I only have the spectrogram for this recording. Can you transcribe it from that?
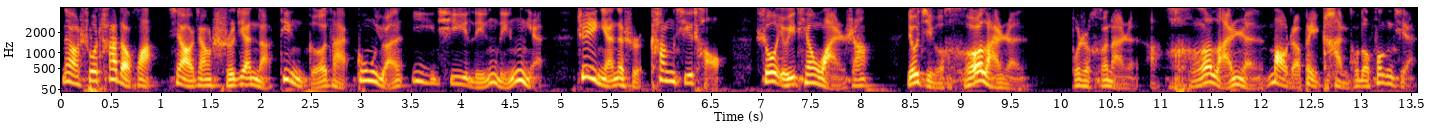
那要说它的话，先要将时间呢定格在公元一七零零年。这一年呢是康熙朝，说有一天晚上。有几个荷兰人，不是河南人啊，荷兰人冒着被砍头的风险，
